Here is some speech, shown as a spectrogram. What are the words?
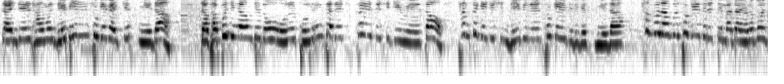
자 이제 다음은 내빈 소개가 있겠습니다. 자 바쁘신 가운데도 오늘 본 행사를 축하해 주시기 위해서 참석해 주신 내빈을 소개해 드리겠습니다. 한 분 한 분 소개해 드릴 때마다 여러분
